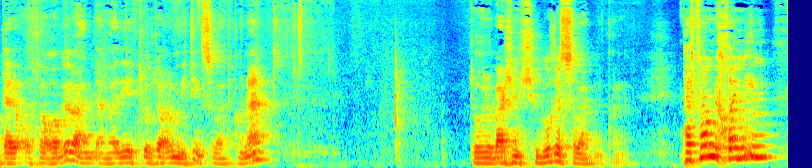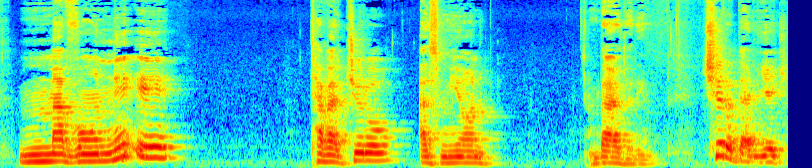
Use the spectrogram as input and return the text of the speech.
در اتاقا ببندن و تو اتاق میتینگ صحبت کنن دور برشون شروع صحبت می‌کنن. پس ما می‌خوایم این موانع توجه رو از میان برداریم. چرا در یک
